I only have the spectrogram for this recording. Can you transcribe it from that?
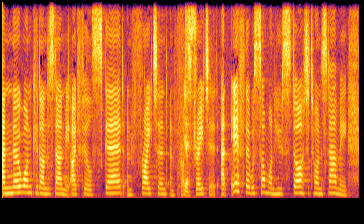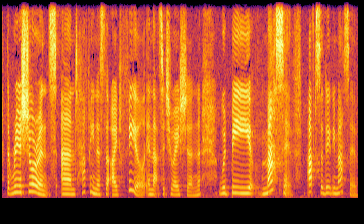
and no one could understand me, I'd feel scared and frightened and frustrated. Yes. And if there was someone who started to understand me, the reassurance and happiness that I'd feel in that situation would be massive, absolutely massive.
